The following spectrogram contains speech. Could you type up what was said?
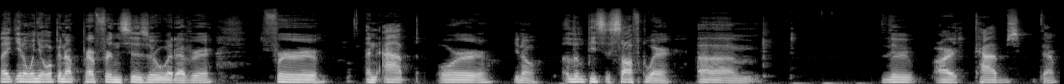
Like, you know, when you open up preferences or whatever for an app or, you know, a little piece of software, um, there are tabs there.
